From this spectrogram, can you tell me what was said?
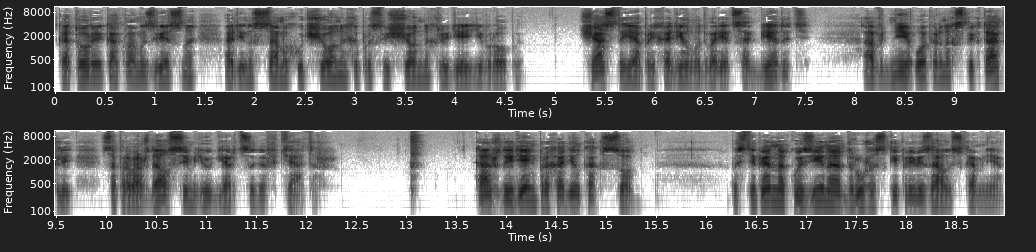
который, как вам известно, один из самых ученых и просвещенных людей Европы. Часто я приходил во дворец обедать, а в дни оперных спектаклей сопровождал семью герцога в театр. Каждый день проходил как сон. Постепенно кузина дружески привязалась ко мне.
